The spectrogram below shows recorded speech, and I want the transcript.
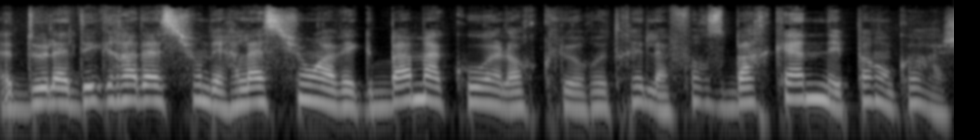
de la dégradation des relations avec Bamako alors que le retrait de la force Barkhane n'est pas encore achevé.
